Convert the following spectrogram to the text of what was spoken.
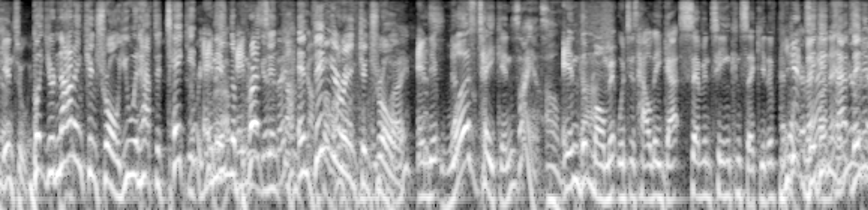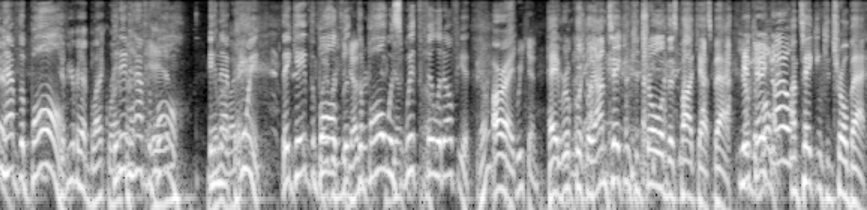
back up. into it. But you're not in control. You would have to take it And in the and- present, and- and then you're in control. And it was taken science oh in the moment, which is how they got 17 consecutive points. They didn't, have, they didn't have the ball. Have you ever had black They didn't have the ball in that Lite? point. They gave the ball. The, the together? ball was with Philadelphia. All right. weekend. Hey, real quickly, I'm taking control of this podcast back. You okay. Kyle? I'm taking control back.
